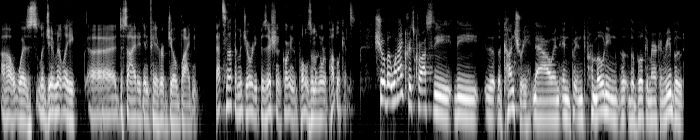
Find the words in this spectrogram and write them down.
uh, was legitimately uh, decided in favor of Joe Biden. That's not the majority position, according to polls among Republicans. Sure, but when I crisscross the the the, country now in, in, in promoting the, the, book American Reboot,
